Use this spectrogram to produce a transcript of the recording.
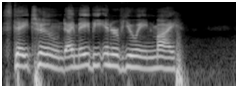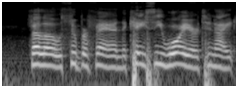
Stay tuned. I may be interviewing my fellow superfan, the KC Warrior, tonight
